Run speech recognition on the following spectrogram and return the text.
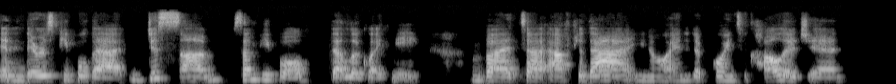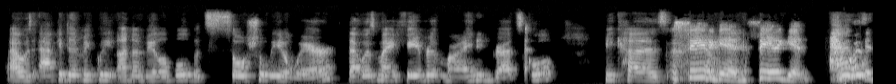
and there was people that just some some people that look like me. But uh, after that you know i ended up going to college and i was academically unavailable but socially aware. That was my favorite line in grad school because say it again say it again. I was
